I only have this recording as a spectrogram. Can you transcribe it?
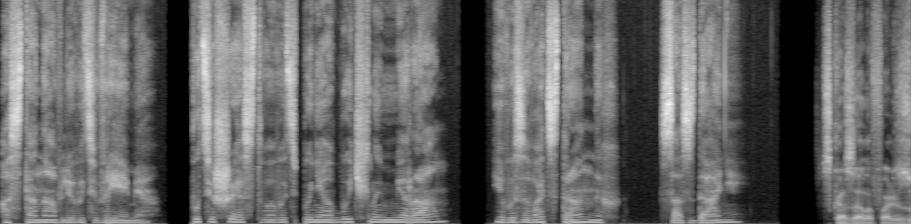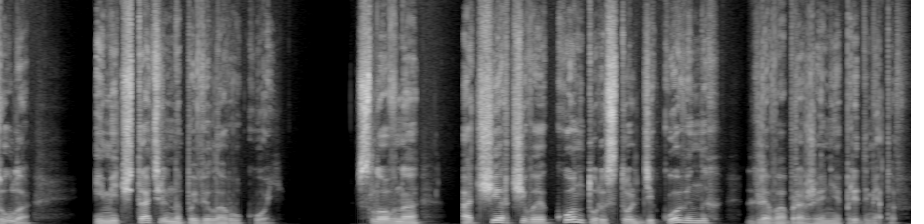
останавливать время, путешествовать по необычным мирам и вызывать странных созданий. Сказала Фальзула и мечтательно повела рукой, словно очерчивая контуры столь диковинных для воображения предметов.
